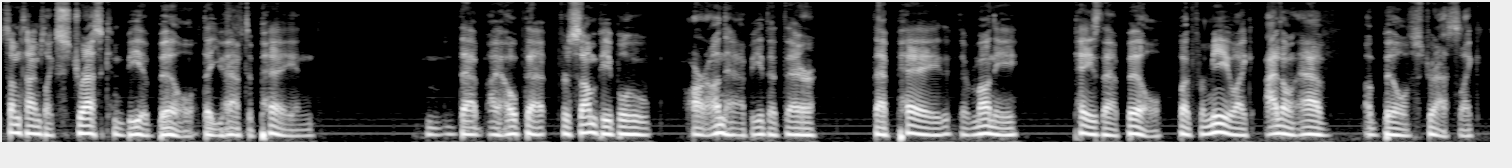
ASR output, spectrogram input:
sometimes like stress can be a bill that you have to pay, and that I hope that for some people who are unhappy that their that pay their money pays that bill. But for me, like I don't have a bill of stress. Like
